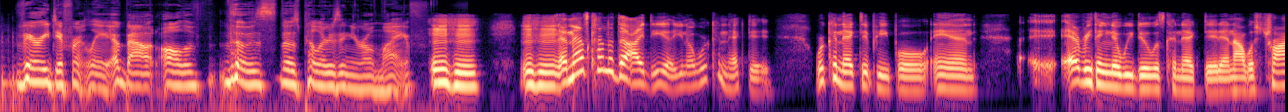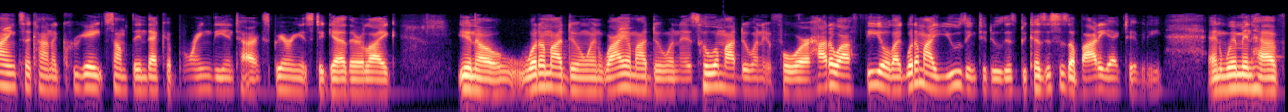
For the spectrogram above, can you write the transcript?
very differently about all of those those pillars in your own life. Mm-hmm. Mm-hmm. And that's kind of the idea, you know, we're connected. We're connected people and everything that we do is connected and I was trying to kind of create something that could bring the entire experience together like you know, what am I doing? Why am I doing this? Who am I doing it for? How do I feel? Like, what am I using to do this? Because this is a body activity. And women have,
